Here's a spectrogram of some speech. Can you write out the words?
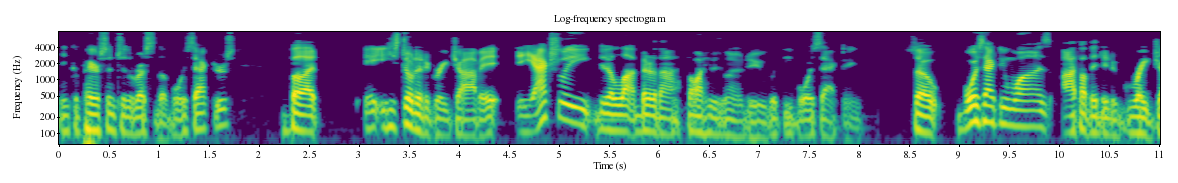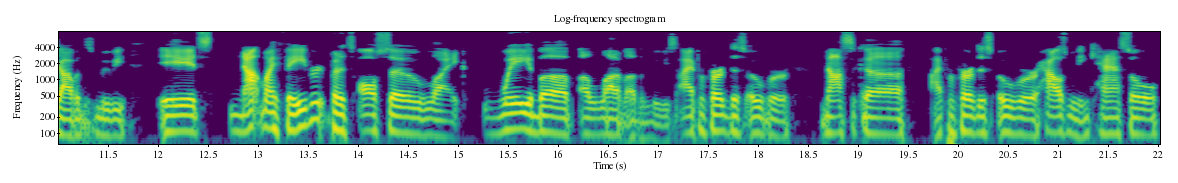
in comparison to the rest of the voice actors. But he still did a great job. It he actually did a lot better than I thought he was going to do with the voice acting. So voice acting wise, I thought they did a great job with this movie. It's not my favorite, but it's also like way above a lot of other movies. I preferred this over Nausicaa. I prefer this over Howl's Moving Castle,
